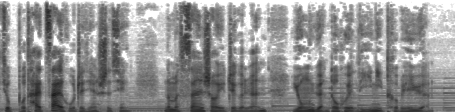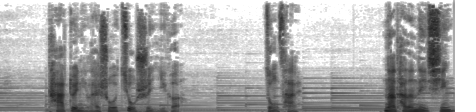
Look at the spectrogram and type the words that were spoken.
就不太在乎这件事情，那么三少爷这个人永远都会离你特别远，他对你来说就是一个总裁，那他的内心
